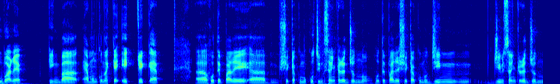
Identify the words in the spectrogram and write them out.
উবার অ্যাপ কিংবা এমন কোনো একটা একটেক অ্যাপ হতে পারে সেটা কোনো কোচিং সেন্টারের জন্য, হতে পারে সেটা কোনো জিম জিম সেন্টারের জন্য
